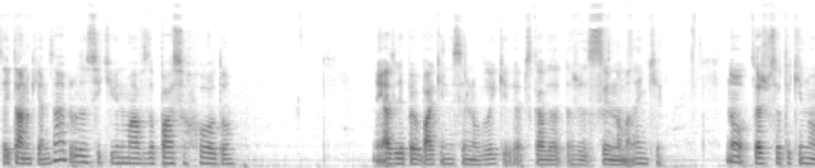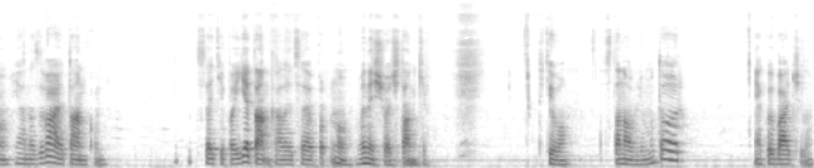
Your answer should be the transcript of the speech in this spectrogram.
Цей танк я не знаю, приблизно скільки він мав запасу ходу. Ну, я зліпив баки не сильно великі, я б сказав, навіть сильно маленькі. Ну, це ж все-таки, ну, я називаю танком. Це, типа, є танк, але це ну, винищувач танків. Такі во. Встановлю мотор. Як ви бачили,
